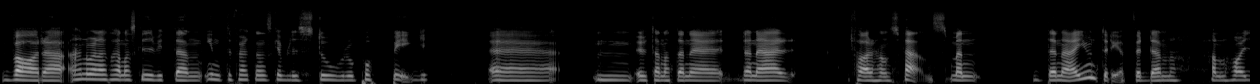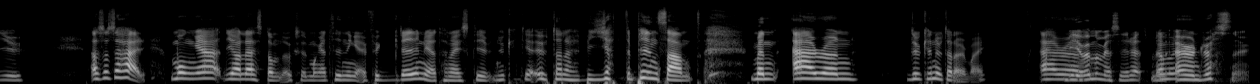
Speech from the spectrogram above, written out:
vara, han menar att han har skrivit den inte för att den ska bli stor och poppig eh, mm, utan att den är, den är för hans fans. Men den är ju inte det för den, han har ju Alltså så här, många, jag har läst om det också i många tidningar för grejen är att han har skrivit, nu kan inte jag uttala det, det blir jättepinsamt. Men Aaron, du kan uttala det Maj. Aaron, jag vet inte om jag säger rätt, men, Ja, men- Aaron Dressner.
